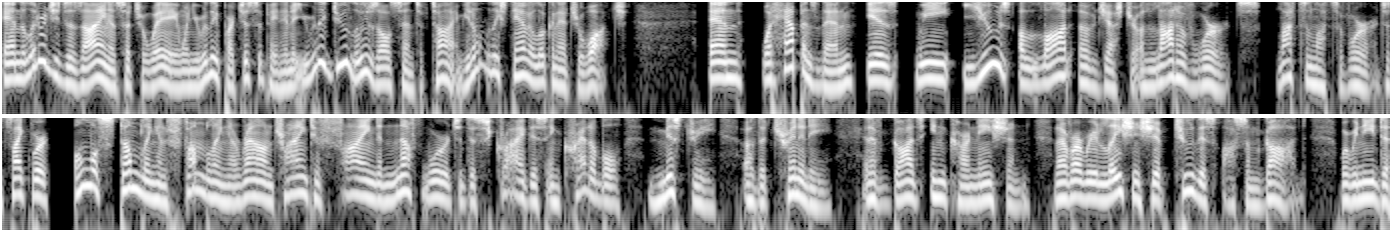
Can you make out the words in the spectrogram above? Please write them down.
And the liturgy is designed in such a way, when you really participate in it, you really do lose all sense of time. You don't really stand there looking at your watch. And what happens then is we use a lot of gesture, a lot of words, lots and lots of words. It's like we're almost stumbling and fumbling around trying to find enough words to describe this incredible mystery of the Trinity and of God's incarnation and of our relationship to this awesome God where we need to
